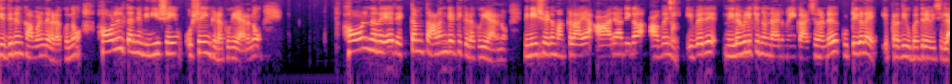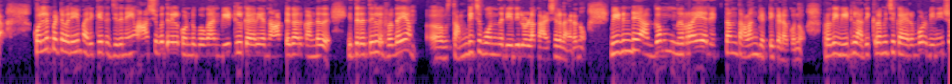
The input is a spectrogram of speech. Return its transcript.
ജിതിനും കമിഴ്ന്നു കിടക്കുന്നു. ഹാളിൽ തന്നെ വിനീഷയും ഉഷയും കിടക്കുകയായിരുന്നു. ഹോൾ നിറയെ രക്തം തളം കെട്ടി കിടക്കുകയായിരുന്നു. വിനീഷയുടെ മക്കളായ ആരാധിക അവനി ഇവർ നിലവിളിക്കുന്നുണ്ടായിരുന്നു ഈ കാഴ്ച കണ്ട് കുട്ടികളെ പ്രതി ഉപദ്രവിച്ചില്ല. കൊല്ലപ്പെട്ടവരെയും പരിക്കേറ്റ ജിതിനെയും ആശുപത്രിയിൽ കൊണ്ടുപോകാൻ വീട്ടിൽ കയറിയ നാട്ടുകാർ കണ്ടത് ഇത്തരത്തിൽ ഹൃദയം സ്തംഭിച്ചു പോകുന്ന രീതിയിലുള്ള കാഴ്ചകളായിരുന്നു. വീടിന്റെ അകം നിറയെ രക്തം തളം കെട്ടിക്കിടക്കുന്നു പ്രതി വീട്ടിൽ അതിക്രമിച്ച് കയറുമ്പോൾ വിനീഷ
